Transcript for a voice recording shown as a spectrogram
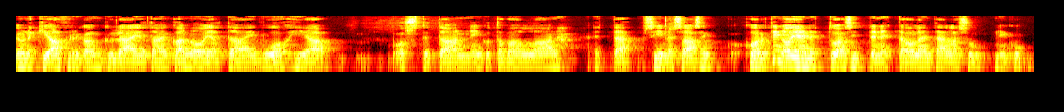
jonnekin Afrikan kylään jotain kanoja tai vuohia ostetaan niin kuin tavallaan, että siinä saa sen kortin ojennettua sitten, että olen tällä su, niin kuin,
